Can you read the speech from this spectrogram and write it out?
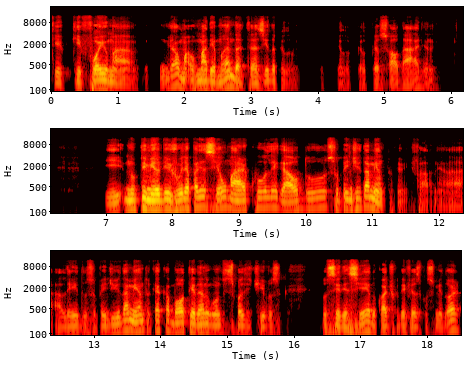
que, que foi uma já uma, uma demanda trazida pelo, pelo, pelo pessoal da área, né? E no primeiro de julho apareceu o marco legal do superendividamento, que a gente fala, né? a, a lei do superendividamento, que acabou alterando alguns dispositivos do CDC, do Código de Defesa do Consumidor,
